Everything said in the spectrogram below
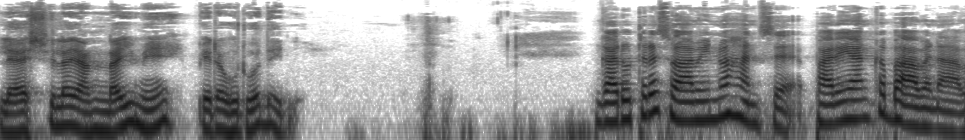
ලෑස්තිලා යන්නයි මේ පෙරහුරුව දෙන්නේ. ගරුතර ස්වාමින් වහන්සේ පරයන්ක භාවනාව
